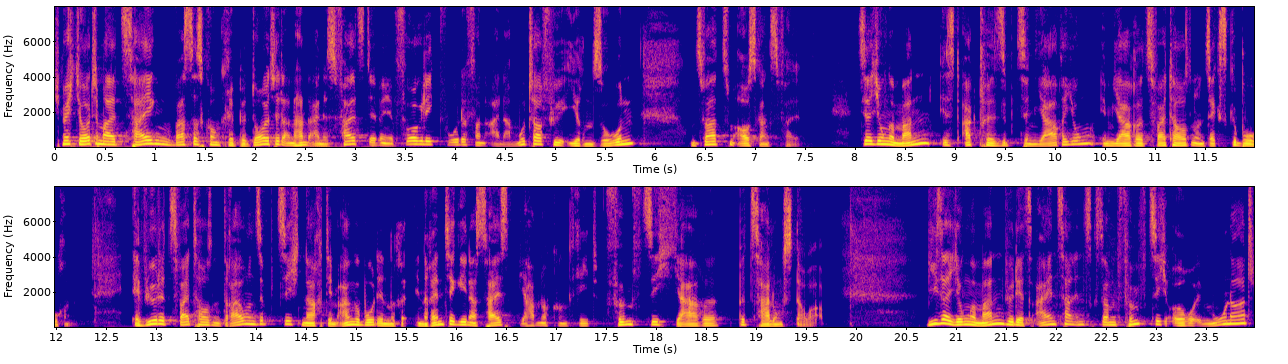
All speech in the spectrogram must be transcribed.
Ich möchte heute mal zeigen, was das konkret bedeutet, anhand eines Falls, der mir vorgelegt wurde von einer Mutter für ihren Sohn, und zwar zum Ausgangsfall. Dieser junge Mann ist aktuell 17 Jahre jung, im Jahre 2006 geboren. Er würde 2073 nach dem Angebot in, in Rente gehen, das heißt, wir haben noch konkret 50 Jahre Bezahlungsdauer. Dieser junge Mann würde jetzt einzahlen insgesamt 50 Euro im Monat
